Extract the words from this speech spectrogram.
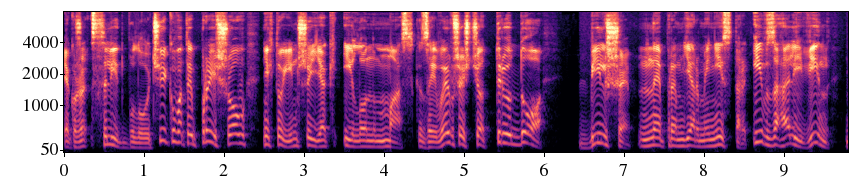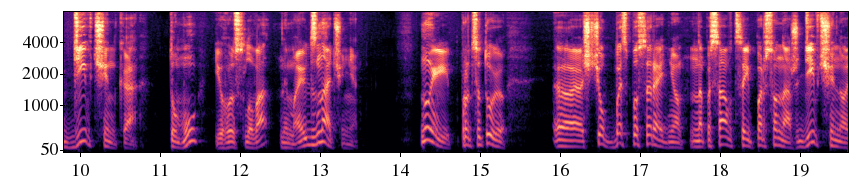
як уже слід було очікувати, прийшов ніхто інший, як Ілон Маск, заявивши, що Трюдо більше не прем'єр-міністр, і взагалі він дівчинка, тому його слова не мають значення. Ну і процитую, що безпосередньо написав цей персонаж. Дівчино,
